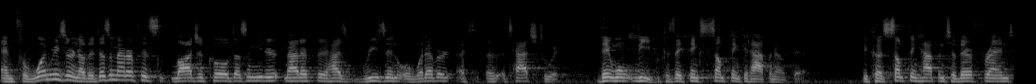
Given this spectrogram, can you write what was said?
And for one reason or another, it doesn't matter if it's logical, doesn't matter if it has reason or whatever attached to it, they won't leave because they think something could happen out there. because something happened to their friend,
